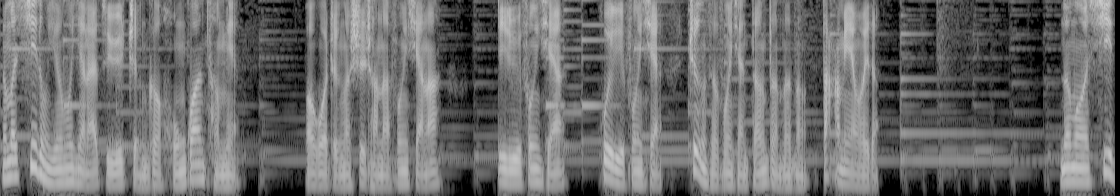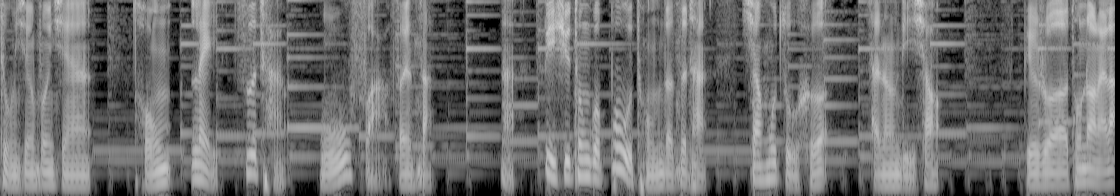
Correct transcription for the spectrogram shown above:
那么系统性风险来自于整个宏观层面。包括整个市场的风险啦，利率风险、汇率风险、政策风险等等等等，大面围的。那么系统性风险，同类资产无法分散，啊，必须通过不同的资产相互组合才能抵消。比如说通胀来了，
